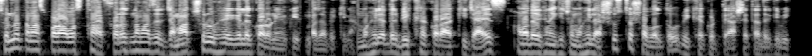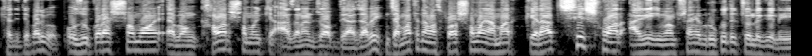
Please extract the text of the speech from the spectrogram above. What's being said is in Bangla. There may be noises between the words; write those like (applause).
সুন্নত নামাজ পড়া অবস্থায় ফরজ নামাজের জামাত শুরু হয়ে গেলে করণীয় কি? যাবে কিনা? মহিলাদের ভিক্ষা করা কি জায়েজ? আমাদের এখানে কিছু মহিলা সুস্থ, সবল তবু ভিক্ষা করতে আসে, তাদেরকে ভিক্ষা দিতে পারব? অজু করার সময় এবং খাওয়ার সময় কি আজানের জব দেওয়া যাবে? জামাতে নামাজ পড়ার সময় আমার কেরাত শেষ হওয়ার আগে ইমাম সাহেব রুকুতে চলে গেলে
